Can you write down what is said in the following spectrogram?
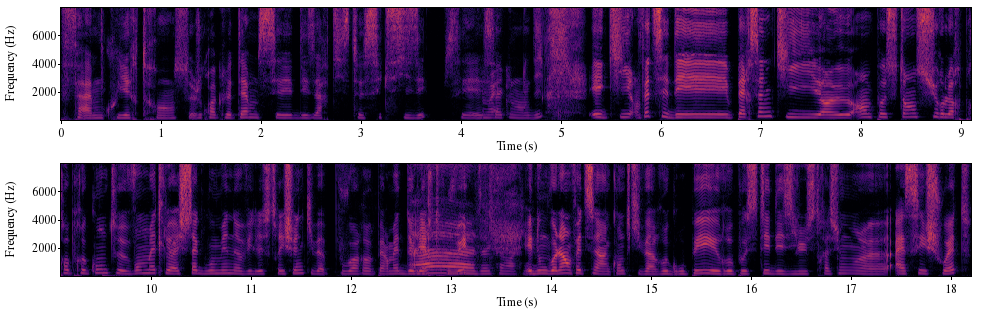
femmes, queer, trans. Je crois que le terme c'est des artistes sexisés, c'est Ouais. ça que l'on dit. Et qui en fait c'est des personnes qui euh, en postant sur leur propre compte vont mettre le hashtag Women of Illustration qui va pouvoir euh, permettre de les retrouver. Ah, ok. Et donc voilà, en fait, c'est un compte qui va regrouper et reposter des illustrations euh, assez chouettes.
